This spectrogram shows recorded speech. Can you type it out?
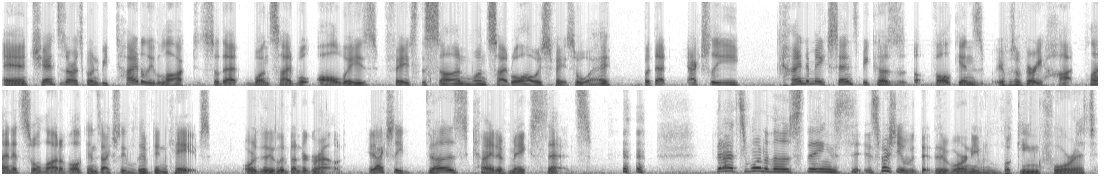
and chances are it's going to be tidally locked so that one side will always face the sun, one side will always face away. But that actually kind of makes sense because Vulcans, it was a very hot planet, so a lot of Vulcans actually lived in caves or they lived underground. It actually does kind of make sense. That's one of those things, especially with they weren't even looking for it.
